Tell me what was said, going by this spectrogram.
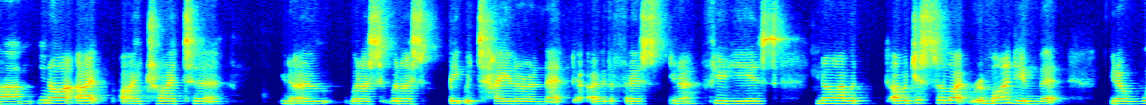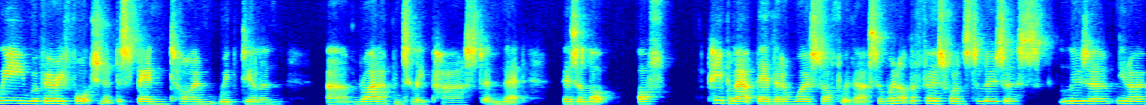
um, you know, I, I try to, you know, when I, when I speak with Taylor and that over the first, you know, few years, you know, I would, I would just sort of like remind him that, you know, we were very fortunate to spend time with Dylan um, right up until he passed, and that there's a lot of people out there that are worse off with us, and we're not the first ones to lose us, lose a, you know,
